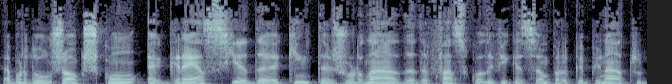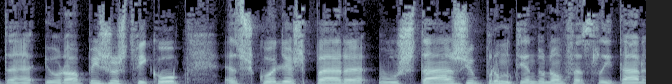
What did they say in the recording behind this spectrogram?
abordou os jogos com a Grécia da quinta jornada da fase de qualificação para o Campeonato da Europa e justificou as escolhas para o estágio, prometendo não facilitar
